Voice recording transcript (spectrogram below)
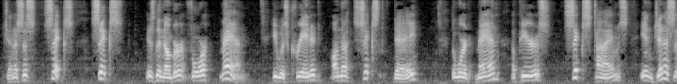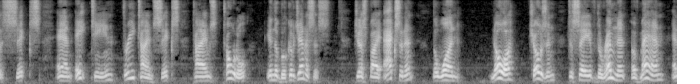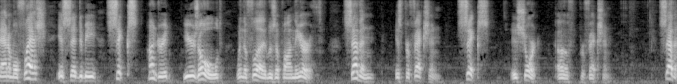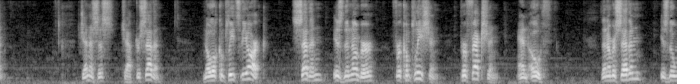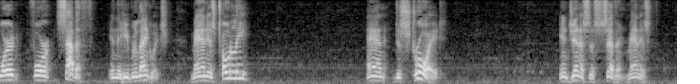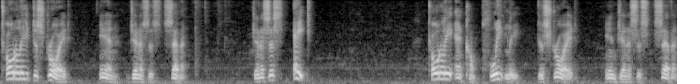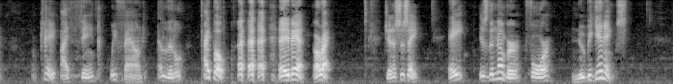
Genesis 6. 6 is the number for man. He was created on the sixth day. The word man appears six times in Genesis 6 and 18, three times six times total in the book of Genesis. Just by accident, the one Noah chosen to save the remnant of man and animal flesh is said to be 600 years old when the flood was upon the earth. Seven is perfection. Six is short of perfection. Seven. Genesis chapter 7. Noah completes the ark. Seven is the number for completion, perfection, and oath. The number seven is the word for Sabbath in the Hebrew language. Man is totally and destroyed in Genesis 7. Man is totally destroyed in Genesis 7. Genesis 8. Totally and completely destroyed in Genesis 7. Okay, I think we found a little typo. Amen. All right. Genesis 8. 8 is the number for new beginnings.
